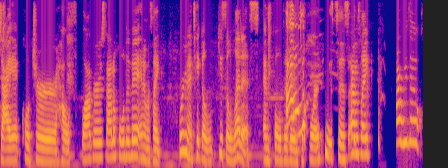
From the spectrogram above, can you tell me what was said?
diet culture health bloggers got a hold of it and it was like, we're going to take a piece of lettuce and fold it into Oh! four pieces. I was like, are we though?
